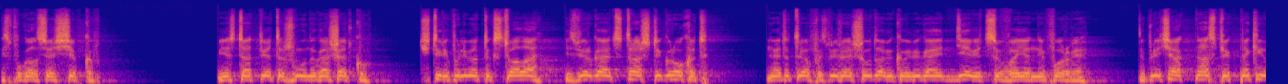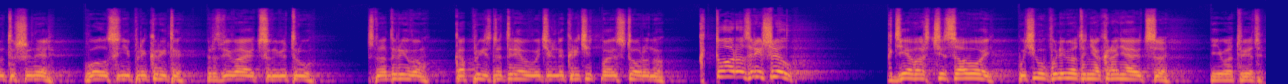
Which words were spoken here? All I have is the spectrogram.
Испугался Ощепков. Вместо ответа жму на гашетку. Четыре пулеметных ствола извергают страшный грохот. На этот рев из ближайшего домика выбегает девица в военной форме. На плечах наспех накинута шинель, волосы не прикрыты, разбиваются на ветру. С надрывом капризно-требовательно кричит в мою сторону. «Кто разрешил?» «Где ваш часовой? Почему пулеметы не охраняются?» И в ответ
